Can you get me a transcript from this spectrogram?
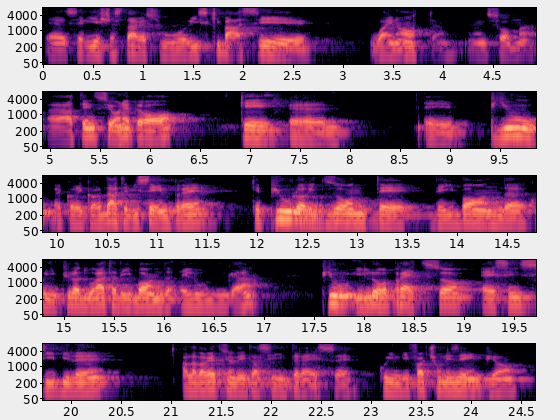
eh, se riesce a stare su rischi bassi, why not? Insomma, attenzione però che eh, più, ecco, ricordatevi sempre che più l'orizzonte dei bond, quindi più la durata dei bond è lunga, più il loro prezzo è sensibile alla variazione dei tassi di interesse. Quindi faccio un esempio,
